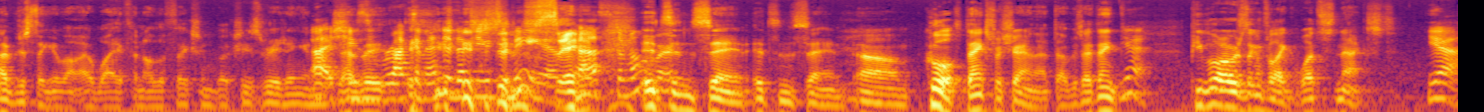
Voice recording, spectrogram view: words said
I'm just thinking about my wife and all the fiction books she's reading. And Uh, she's recommended a few to me. Insane. passed them It's insane. It's insane. Um, cool. Thanks for sharing that though, because I think Yeah. people are always looking for like what's next Yeah.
